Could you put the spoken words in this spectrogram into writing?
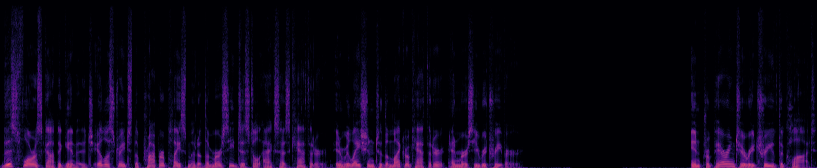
This fluoroscopic image illustrates the proper placement of the Merci distal access catheter in relation to the microcatheter and Merci Retriever. In preparing to retrieve the clot,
